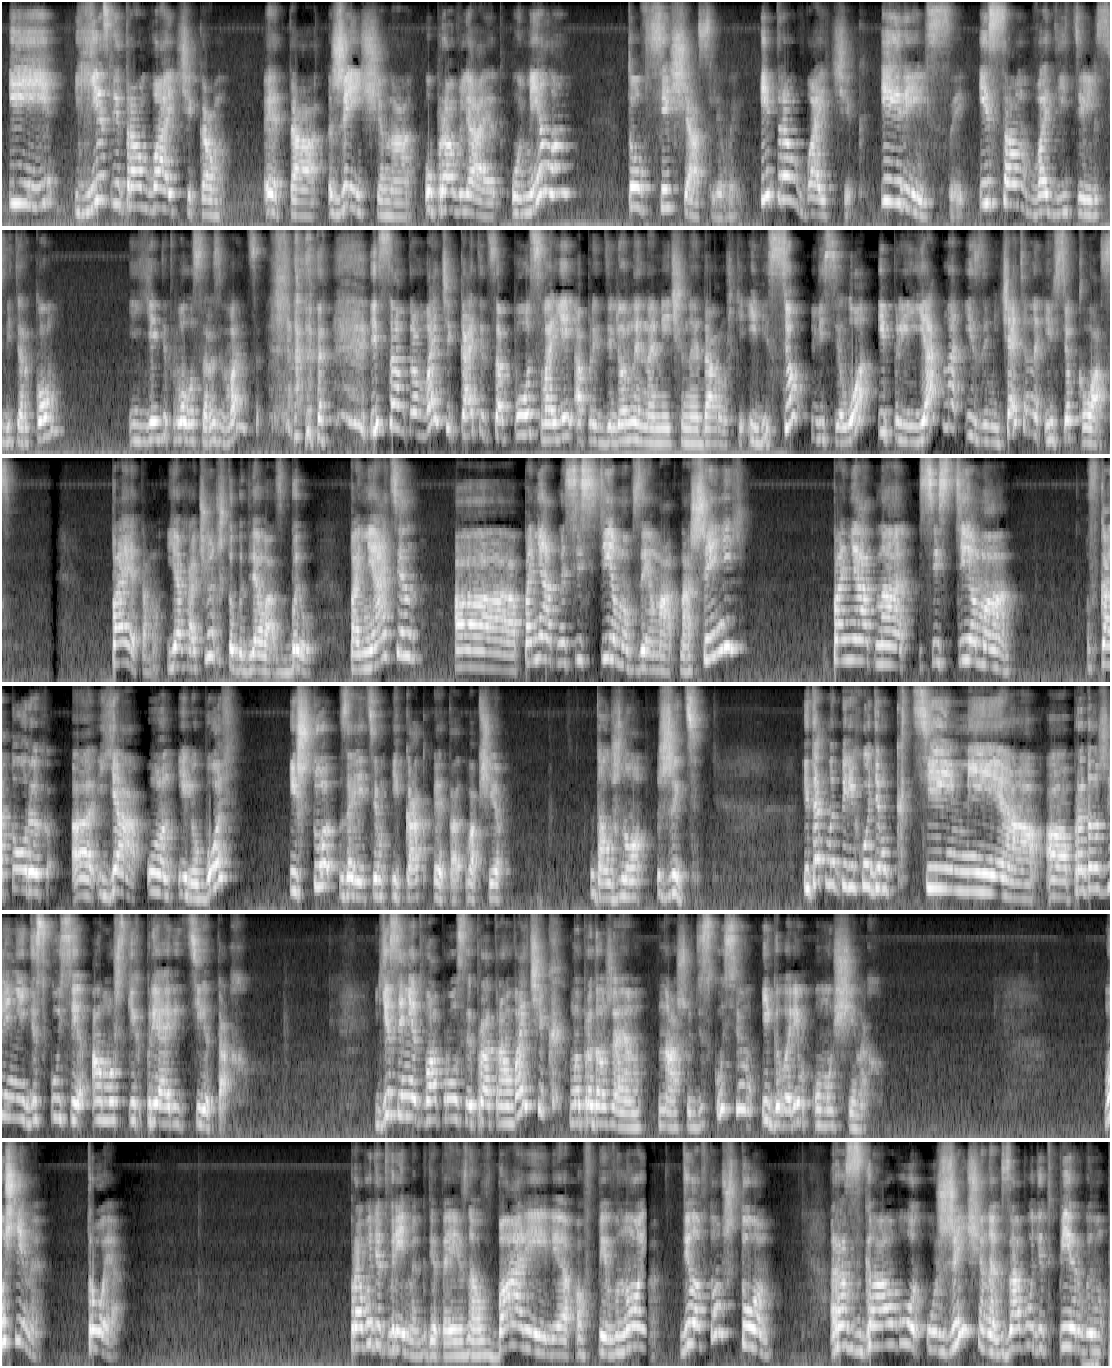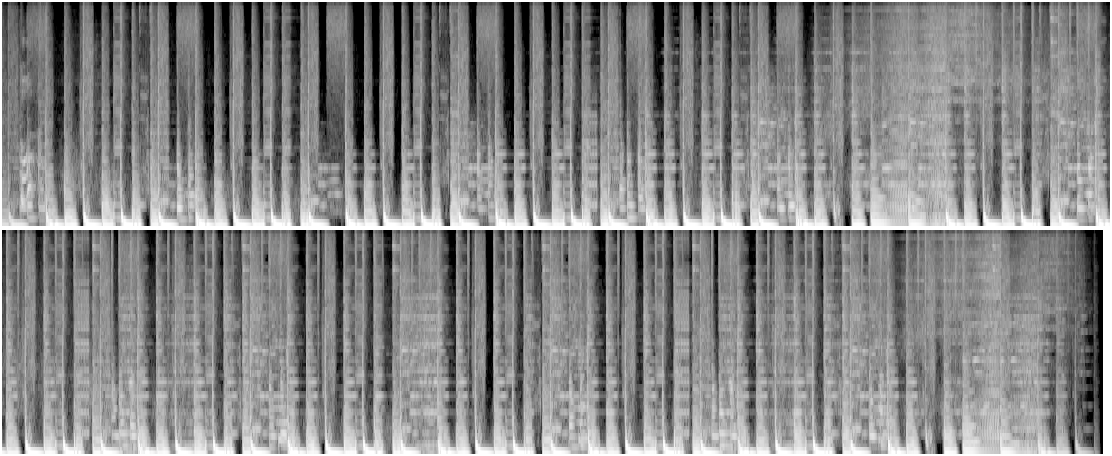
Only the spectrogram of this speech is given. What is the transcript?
И если трамвайчиком эта женщина управляет умело, то все счастливы. И трамвайчик, и рельсы, и сам водитель с ветерком едет, волосы развиваются, и сам трамвайчик катится по своей определенной намеченной дорожке. И все весело, и приятно, и замечательно, и все класс. Поэтому я хочу, чтобы для вас был понятен, а, понятна система взаимоотношений, понятна система, в которых а, я, он и любовь, и что за этим и как это вообще должно жить. Итак, мы переходим к теме а, продолжения дискуссии о мужских приоритетах. Если нет вопросов про трамвайчик, мы продолжаем нашу дискуссию и говорим о мужчинах. Мужчины, трое, проводят время где-то, я не знаю, в баре или в пивной. Дело в том, что разговор о женщинах заводит первым тот,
